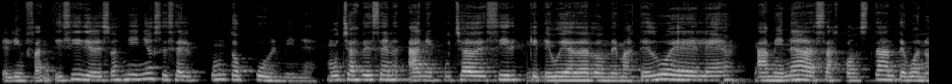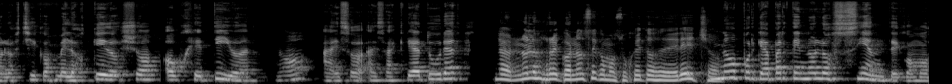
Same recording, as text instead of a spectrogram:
el infanticidio de esos niños es el punto culmine. Muchas veces han escuchado decir que te voy a dar donde más te duele, amenazas constantes, bueno, los chicos me los quedo yo, objetivan ¿no? a, eso, a esas criaturas no, no los reconoce como sujetos de derecho. No, porque aparte no los siente como,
